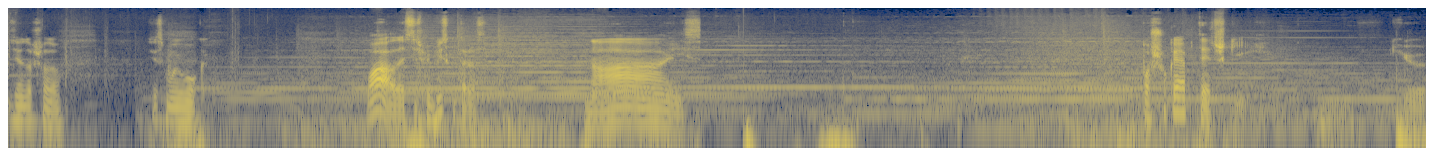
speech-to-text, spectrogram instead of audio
Idziemy do przodu. Gdzie jest mój łuk? Wow, ale jesteśmy blisko teraz. Nice. Poszukaj apteczki. Cute.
